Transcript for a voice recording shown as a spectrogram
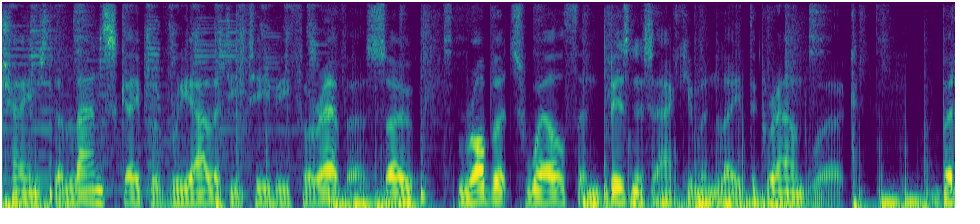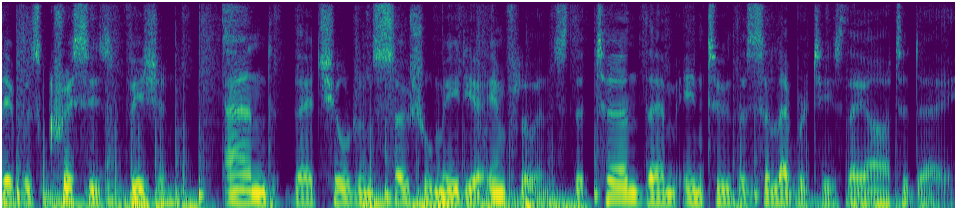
changed the landscape of reality TV forever, so Robert's wealth and business acumen laid the groundwork. But it was Kris's vision and their children's social media influence that turned them into the celebrities they are today.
